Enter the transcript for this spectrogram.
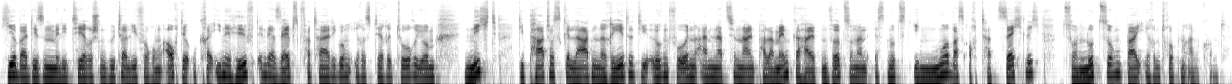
hier bei diesen militärischen Güterlieferungen auch. Der Ukraine hilft in der Selbstverteidigung ihres Territoriums nicht die pathosgeladene Rede, die irgendwo in einem nationalen Parlament gehalten wird, sondern es nutzt ihnen nur, was auch tatsächlich zur Nutzung bei ihren Truppen ankommt.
